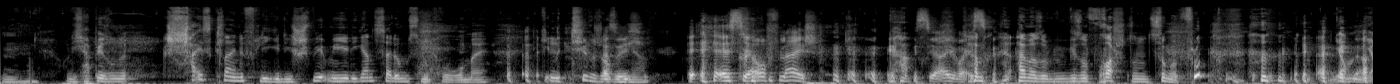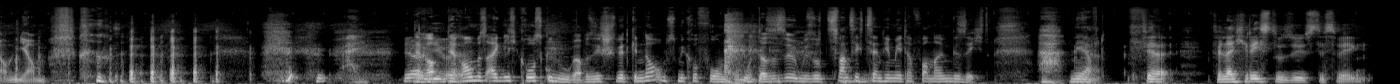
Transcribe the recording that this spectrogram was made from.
Mhm. Und ich habe hier so eine scheiß kleine Fliege, die schwirrt mir hier die ganze Zeit ums Mikro rum, ey. Die geht mir tierisch also auf den Er isst ja auch Fleisch. ja. Ist ja Eiweiß. Einmal so wie so ein Frosch, so eine Zunge. Flupp. ja. Jam, jam, jam. Ja, der, Ra der, Raum ist eigentlich groß genug, aber sie schwirrt genau ums Mikrofon rum und das ist irgendwie so 20 Zentimeter vor meinem Gesicht. Ha, nervt. Ja, vielleicht riechst du süß deswegen.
